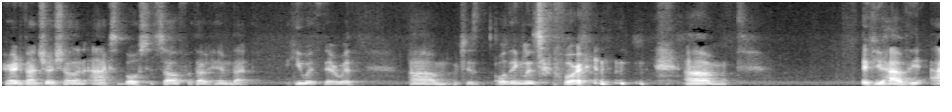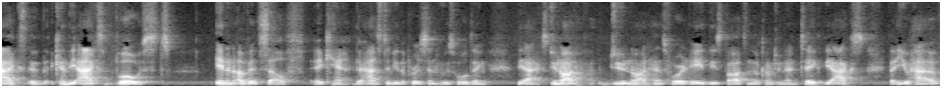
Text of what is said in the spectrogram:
Peradventure shall an axe boast itself without him that heweth therewith, um, which is Old English for um, if you have the axe, can the axe boast in and of itself? It can't. There has to be the person who's holding the axe. Do not, do not henceforward aid these thoughts, and they'll come to an end. Take the axe that you have,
